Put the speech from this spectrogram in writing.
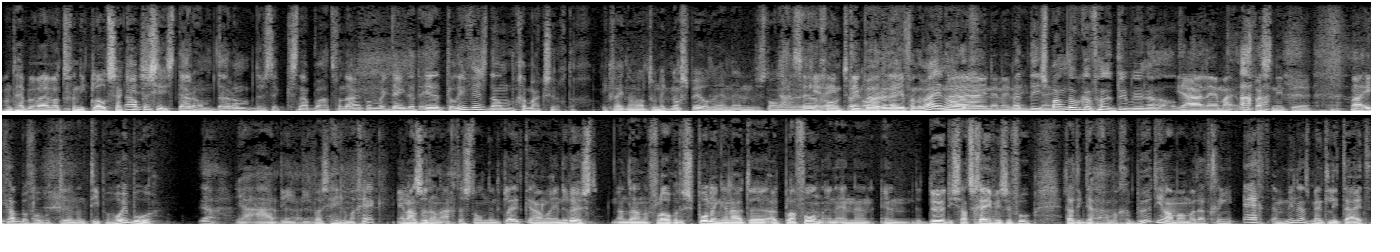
Want hebben wij wat van die klootzakjes? Ja, precies. Daarom, daarom. Dus ik snap waar het vandaan komt. Maar ik denk dat het eerder te lief is dan gemakzuchtig. Ik weet nog wel toen ik nog speelde. En, en we stonden ja, een keer gewoon type René van der Wijn nodig. Nee, nee, nee. Met die nee. spandoeken van de tribune haalt. Ja, nee, maar ik was niet... Uh, maar ik had bijvoorbeeld een type hooiboer. Ja, ja die, die was helemaal gek. En als we dan achter stonden in de kleedkamer in de rust, dan, dan vlogen de sponningen uit, de, uit het plafond en, en, en de deur die zat scheef in zijn voet. Dat ik dacht ja. van wat gebeurt hier allemaal? Maar dat ging echt een minnaarsmentaliteit.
